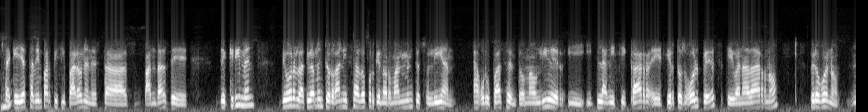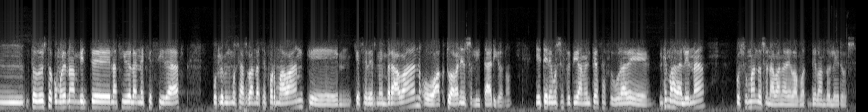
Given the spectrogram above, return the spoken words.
O sea que ellas también participaron en estas bandas de, de crimen, digo relativamente organizado porque normalmente solían agruparse en torno a un líder y, planificar eh, ciertos golpes que iban a dar, ¿no? Pero bueno, mm, todo esto como era un ambiente nacido de la necesidad, pues lo mismo esas bandas se formaban que, se desmembraban o actuaban en solitario, ¿no? Y ahí tenemos efectivamente esa figura de, de Madalena pues sumándose una banda de, bandoleros.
